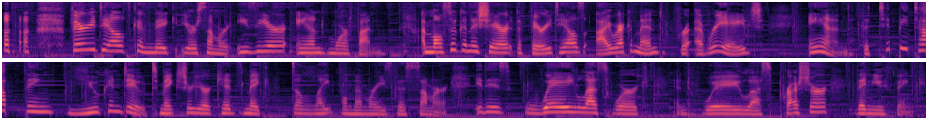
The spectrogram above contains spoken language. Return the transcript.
fairy tales can make your summer easier and more fun. I'm also going to share the fairy tales I recommend for every age and the tippy top thing you can do to make sure your kids make delightful memories this summer. It is way less work and way less pressure than you think.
